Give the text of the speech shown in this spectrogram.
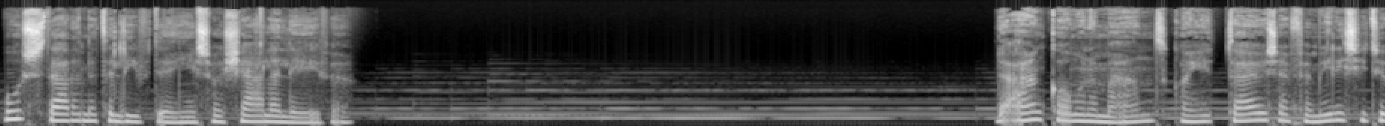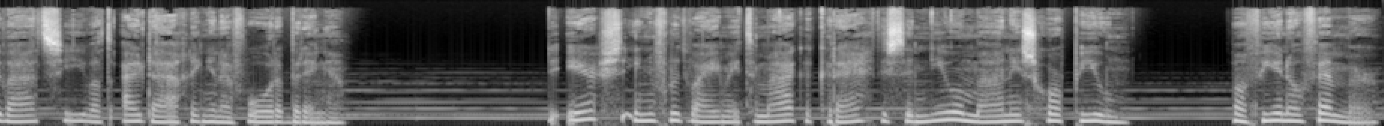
Hoe staat het met de liefde in je sociale leven? De aankomende maand kan je thuis- en familiesituatie wat uitdagingen naar voren brengen. De eerste invloed waar je mee te maken krijgt is de nieuwe maan in Schorpioen van 4 november.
